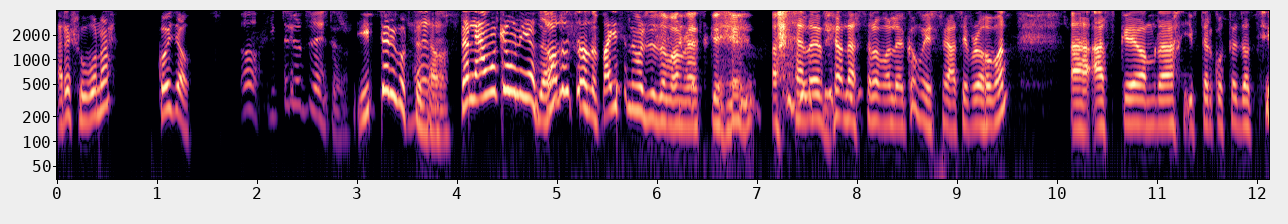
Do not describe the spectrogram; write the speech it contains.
আরে শুভ না? কই যাও? ও ইফতারি তো। ইফতারি করতে হ্যাঁ। যাও তাহলে আমাকেও নিয়ে যাও। চলো চলো পাকিস্তানি মসজিদে যাব আমরা আজকে। হ্যালো এভরিওয়ান আসসালামু আলাইকুম আসিফ রহমান। আজকে আমরা ইফতার করতে যাচ্ছি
